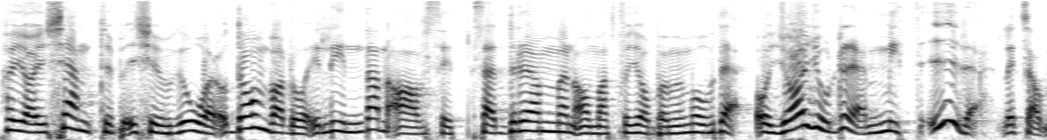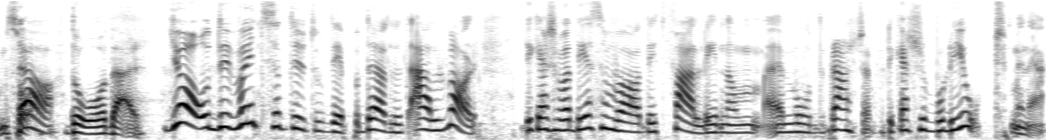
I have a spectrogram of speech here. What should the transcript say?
har jag ju känt typ i 20 år och de var då i lindan av sitt så här, drömmen om att få jobba med mode. Och jag gjorde det mitt i det liksom så, Ja. då och där. ja, och det var inte så att du tog det på dödligt allvar. Det kanske var det som var ditt fall inom eh, modebranschen, för det kanske du borde gjort menar jag.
